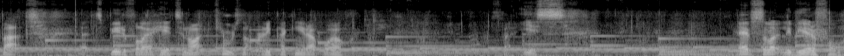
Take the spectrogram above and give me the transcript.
but it's beautiful out here tonight. The camera's not really picking it up well, but yes, absolutely beautiful.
